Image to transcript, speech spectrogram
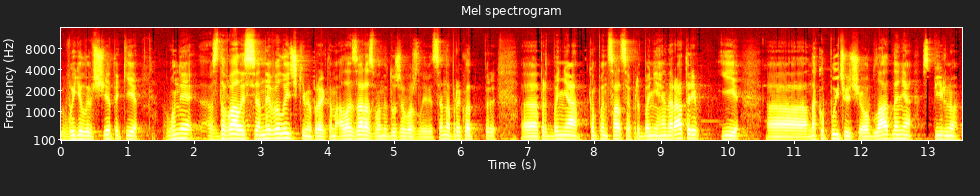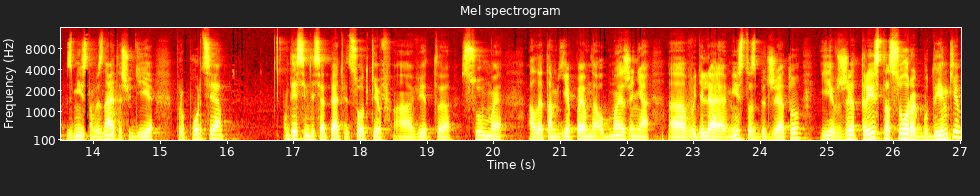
виділив ще такі. Вони здавалися невеличкими проектами, але зараз вони дуже важливі. Це, наприклад, при- е, придбання компенсація в придбанні генераторів і е, накопичуючого обладнання спільно з містом. Ви знаєте, що діє пропорція, де 75% від е, суми, але там є певне обмеження, е, виділяє місто з бюджету. І вже 340 будинків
